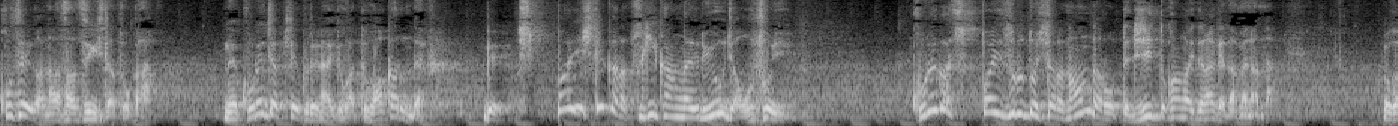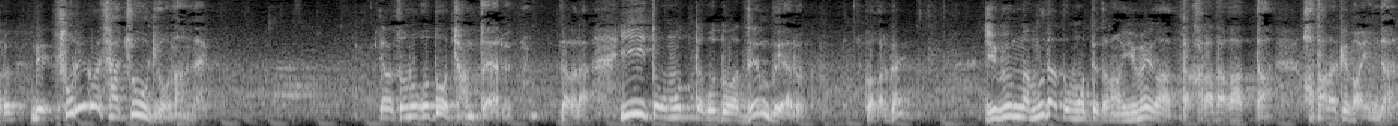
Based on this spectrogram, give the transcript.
個性がなさすぎたとか、ね、これじゃ来てくれないとかって分かるんだよ。で失敗してから次考えるようじゃ遅い。これが失敗するとしたら何だろうってじっと考えてなきゃダメなんだ。わかる？でそれが社長業なんだよ。だからそのことをちゃんとやる。だからいいと思ったことは全部やる。わかるかい？自分が無だと思ってたのは夢があった。体があった。働けばいいんだ。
